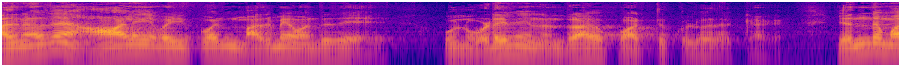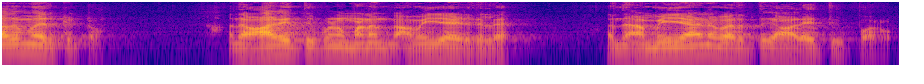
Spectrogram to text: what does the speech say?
அதனால தான் ஆலய வழிபாடு மதமே வந்தது உன் உடலை நன்றாக பார்த்து கொள்வதற்காக. எந்த மதமும் இருக்கட்டும். அந்த ஆலயத்துக்கு போனால் மனம் அமைதியாகிடுதில்ல அந்த அமைதியான வரத்துக்கு ஆலயத்துக்கு போகிறோம்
